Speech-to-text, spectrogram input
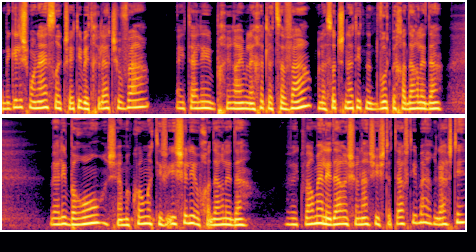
בגיל 18, כשהייתי בתחילת תשובה, הייתה לי בחירה אם ללכת לצבא או לעשות שנת התנדבות בחדר לידה. והיה לי ברור שהמקום הטבעי שלי הוא חדר לידה. וכבר מהלידה הראשונה שהשתתפתי בה, הרגשתי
